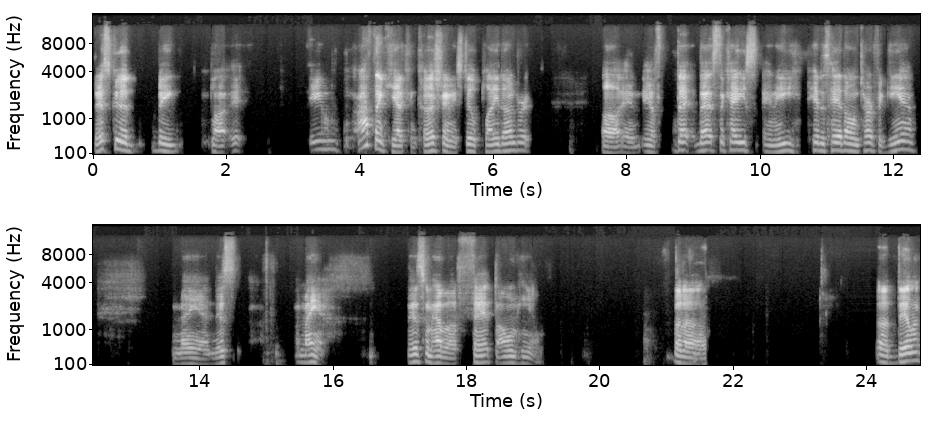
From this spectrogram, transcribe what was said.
this could be like it, he, I think he had a concussion and he still played under it. Uh, and if that that's the case, and he hit his head on turf again, man, this man, this gonna have an effect on him. But uh, uh, Dylan.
